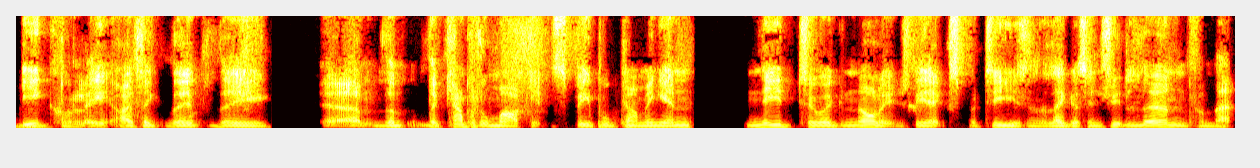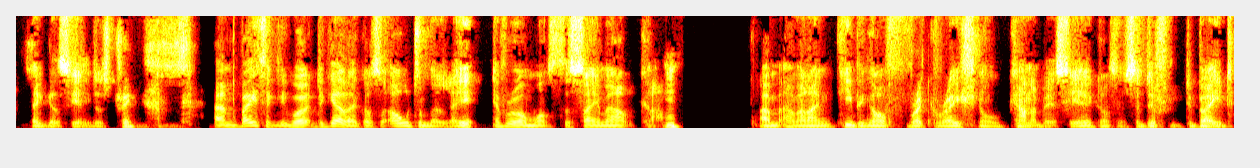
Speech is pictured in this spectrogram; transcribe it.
Mm. Equally, I think the, the, um, the, the capital markets people coming in need to acknowledge the expertise in the legacy industry, learn from that legacy industry, and basically work together because ultimately everyone wants the same outcome. Um, I mean, I'm keeping off recreational cannabis here because it's a different debate.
